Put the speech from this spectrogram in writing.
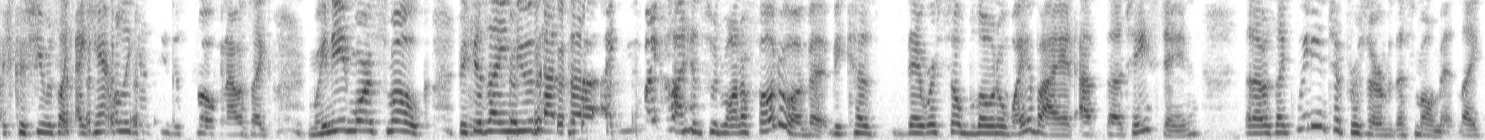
because she was like i can't really get see the smoke and i was like we need more smoke because i knew that the i knew my clients would want a photo of it because they were so blown away by it at the tasting that i was like we need to preserve this moment. Like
